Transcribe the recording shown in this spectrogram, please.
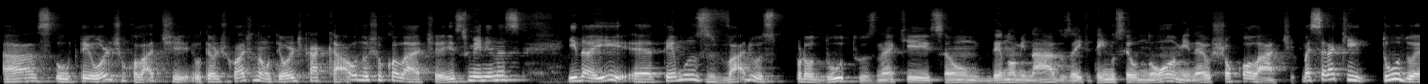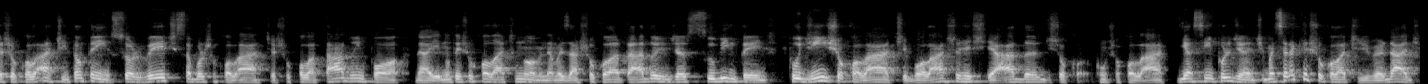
as, o teor de chocolate, o teor de chocolate não, o teor de cacau no chocolate. É isso, meninas? E daí é, temos vários produtos, né, que são denominados aí, que tem no seu nome, né, o chocolate. Mas será que tudo é chocolate? Então tem sorvete sabor chocolate, achocolatado em pó, né, aí não tem chocolate no nome, né, mas achocolatado a gente já subentende. Pudim de chocolate, bolacha recheada de choco com chocolate e assim por diante. Mas será que é chocolate de verdade?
